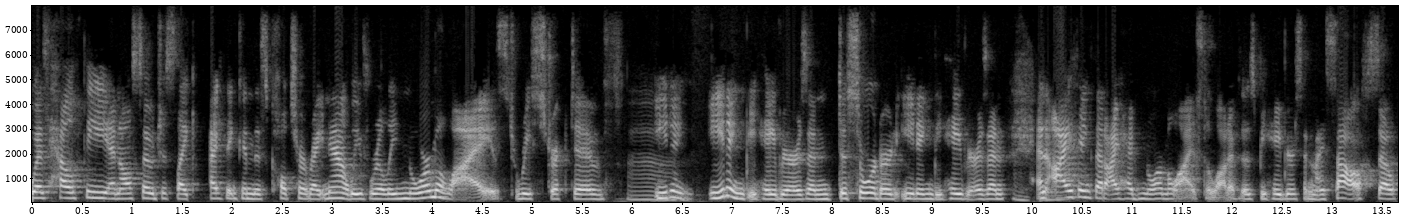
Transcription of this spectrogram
was healthy and also just like I think in this culture right now we've really normalized restrictive mm. eating eating behaviors and disordered eating behaviors and mm-hmm. and I think that I had normalized a lot of those behaviors in myself. So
